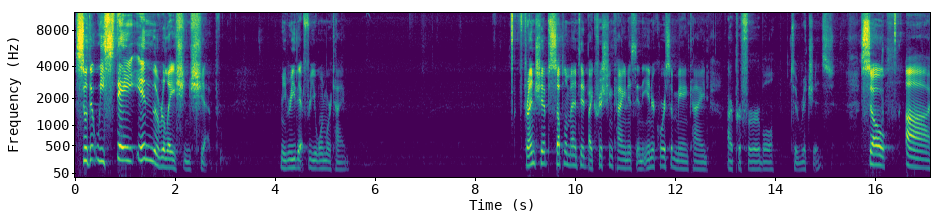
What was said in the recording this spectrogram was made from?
So that we stay in the relationship. Let me read that for you one more time. Friendships supplemented by Christian kindness in the intercourse of mankind are preferable to riches. So uh,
